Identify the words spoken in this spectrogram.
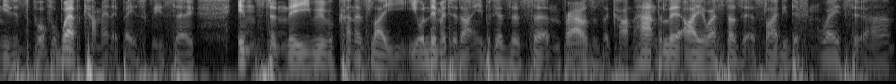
needed support for webcam in it basically. So instantly we were kind of like you're limited aren't you? Because there's certain browsers that can't handle it. ios does it a slightly different way through, um,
